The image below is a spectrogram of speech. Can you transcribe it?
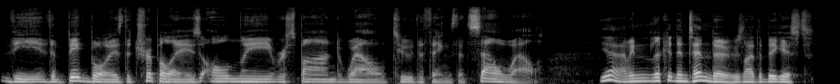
the the big boys, the AAAs only respond well to the things that sell well. Yeah, I mean, look at Nintendo, who's like the biggest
